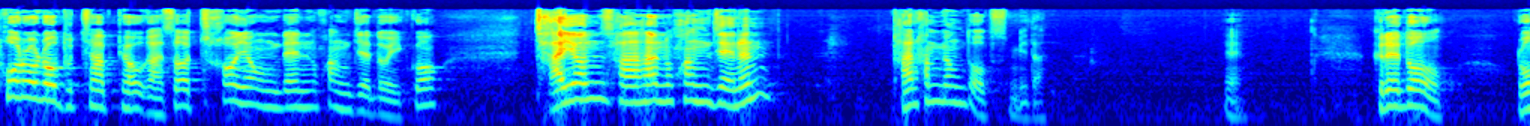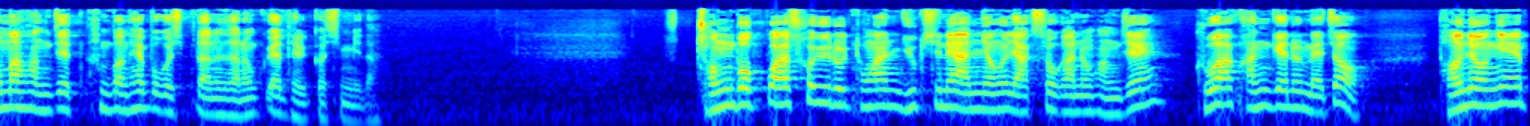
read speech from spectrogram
포로로 붙잡혀 가서 처형된 황제도 있고 자연사한 황제는 단 한 명도 없습니다. 네. 그래도 로마 황제 한번 해보고 싶다는 사람은 꽤될 것입니다. 정복과 소유를 통한 육신의 안녕을 약속하는 황제, 그와 관계를 맺어 번영의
